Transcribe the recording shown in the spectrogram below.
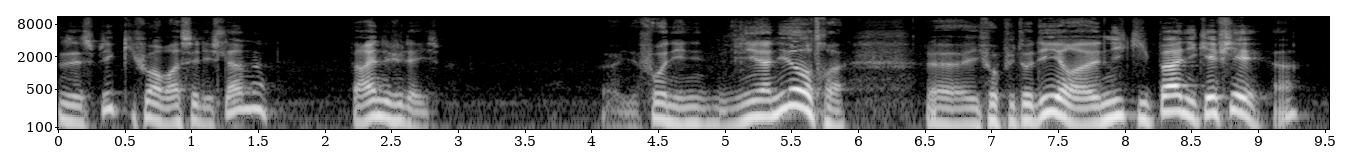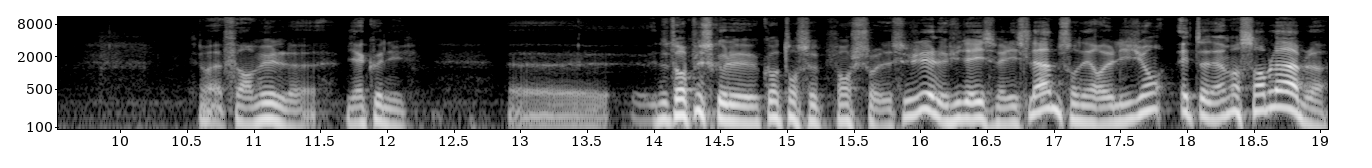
nous explique qu'il faut embrasser l'islam par haine du judaïsme. Euh, il ne faut ni, l'un ni l'autre. Euh, il faut plutôt dire ni kippa ni kéfier. Hein dans la formule bien connue. D'autant plus que quand on se penche sur le sujet, le judaïsme et l'islam sont des religions étonnamment semblables.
